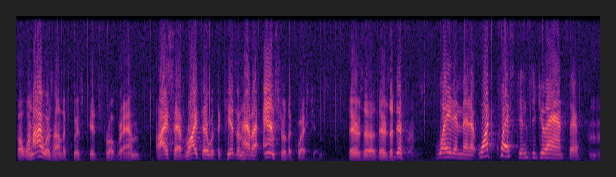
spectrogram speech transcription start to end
But when I was on the Quiz Kids program, I sat right there with the kids and had to answer the questions. There's a, there's a difference. Wait a minute. What questions did you answer? Hmm.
